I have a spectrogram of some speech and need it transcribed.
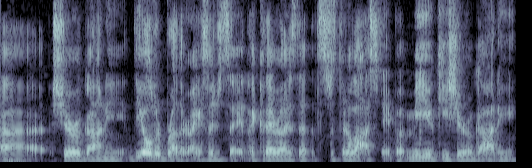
uh, the older brother, I guess I should say. Like, cause I realized that it's just their last name, but Miyuki Shirogane.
